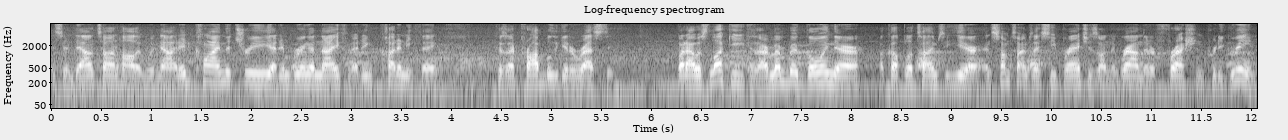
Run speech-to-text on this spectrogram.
It's in downtown Hollywood. Now, I didn't climb the tree. I didn't bring a knife and I didn't cut anything because I probably get arrested. But I was lucky because I remember going there a couple of times a year and sometimes I see branches on the ground that are fresh and pretty green.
